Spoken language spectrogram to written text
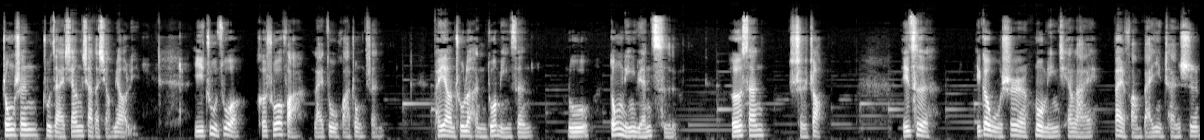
终身住在乡下的小庙里，以著作和说法来度化众生。培养出了很多名僧，如东林元慈、峨山持照。一次，一个武士慕名前来拜访白隐禅师。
